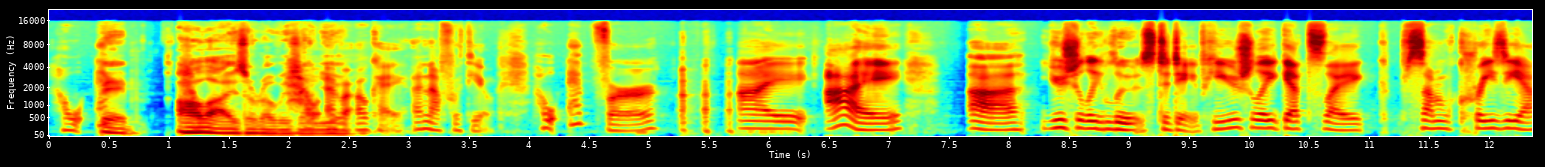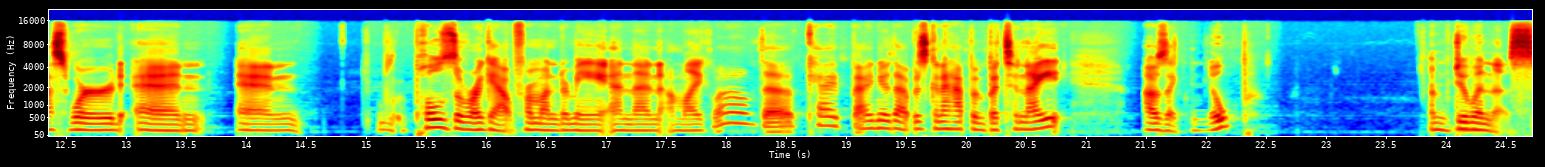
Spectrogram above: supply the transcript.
However, Babe, all eyes are always on you. However, okay, enough with you. However, I I uh, usually lose to Dave. He usually gets like some crazy ass word and and pulls the rug out from under me, and then I'm like, well, the, okay, I knew that was gonna happen, but tonight I was like, nope. I'm doing this,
